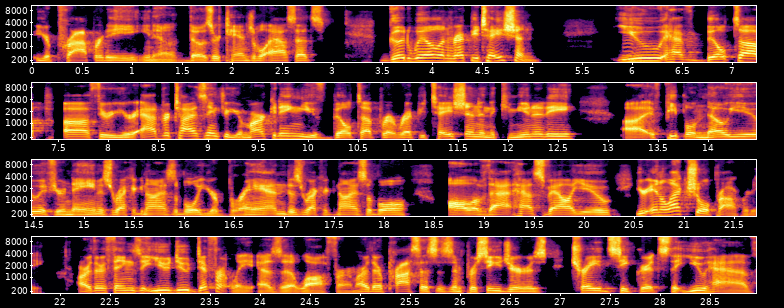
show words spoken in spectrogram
Your property, you know, those are tangible assets. Goodwill and reputation. You hmm. have built up uh, through your advertising, through your marketing, you've built up a reputation in the community. Uh, if people know you, if your name is recognizable, your brand is recognizable, all of that has value. Your intellectual property. Are there things that you do differently as a law firm? Are there processes and procedures, trade secrets that you have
